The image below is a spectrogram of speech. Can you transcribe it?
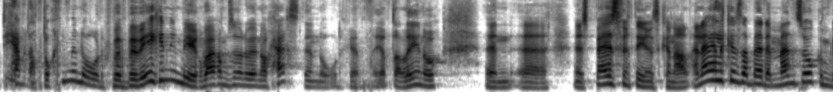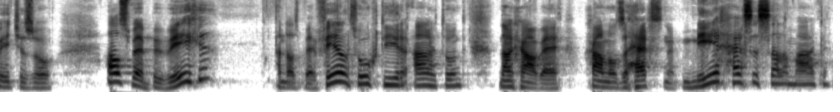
Die hebben dat toch niet meer nodig. We bewegen niet meer. Waarom zouden wij nog hersenen nodig hebben? Je hebt alleen nog een, uh, een spijsverteringskanaal. En eigenlijk is dat bij de mens ook een beetje zo. Als wij bewegen, en dat is bij veel zoogdieren aangetoond, dan gaan, wij, gaan onze hersenen meer hersencellen maken.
